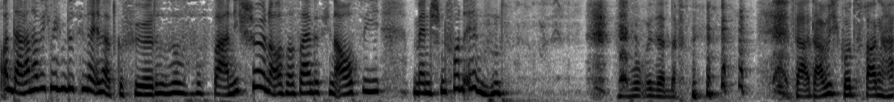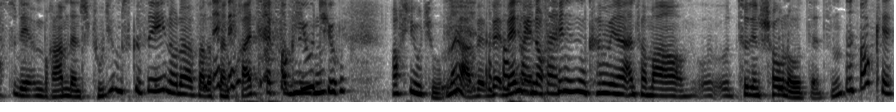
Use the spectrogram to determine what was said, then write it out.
Und daran habe ich mich ein bisschen erinnert gefühlt. Das, das, das sah nicht schön aus. Das sah ein bisschen aus wie Menschen von innen. da, darf ich kurz fragen, hast du den im Rahmen deines Studiums gesehen oder war das dein Freizeitvergnügen? Auf YouTube. Auf YouTube. Naja, wenn wir ihn noch finden, können wir ihn einfach mal zu den Show Notes setzen. Okay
